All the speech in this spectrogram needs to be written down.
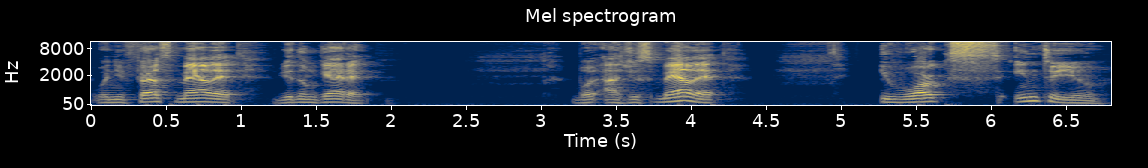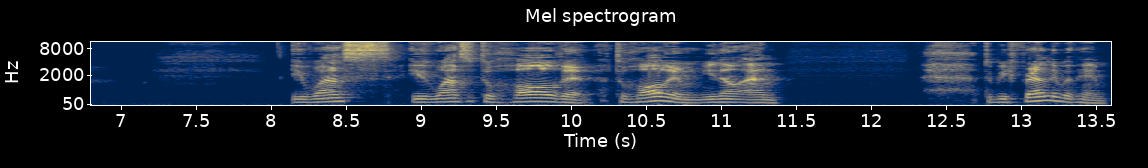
when you first smell it, you don't get it. But as you smell it, it works into you. It wants it wants to hold it, to hold him, you know, and to be friendly with him.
